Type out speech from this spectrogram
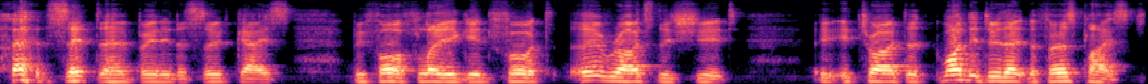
said to have been in a suitcase before fleeing in foot. Who writes this shit? He, he tried to. Why did he do that in the first place?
